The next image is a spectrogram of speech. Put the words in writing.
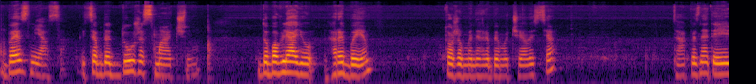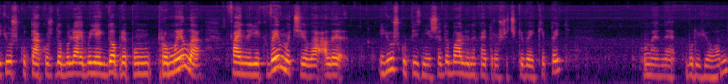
без м'яса. І це буде дуже смачно. Добавляю гриби. Теж в мене гриби мочилися. Так, ви знаєте, я юшку також додаю, бо я їх добре промила, файно їх вимочила, але Юшку пізніше добавлю, нехай трошечки википить. У мене бульйон.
